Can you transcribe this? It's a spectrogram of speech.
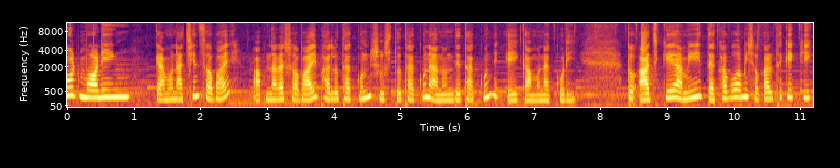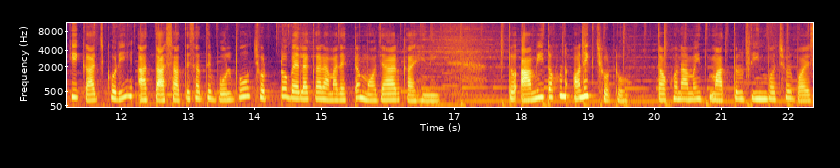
গুড মর্নিং। কেমন আছেন সবাই? আপনারা সবাই ভালো থাকুন, সুস্থ থাকুন, আনন্দে থাকুন, এই কামনা করি। তো আজকে আমি দেখাবো আমি সকাল থেকে কি কি কাজ করি, আর তার সাথে সাথে বলব ছোট্টবেলাকার আমার একটা মজার কাহিনী। তো আমি তখন অনেক ছোট, তখন আমি মাত্র তিন বছর বয়স।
